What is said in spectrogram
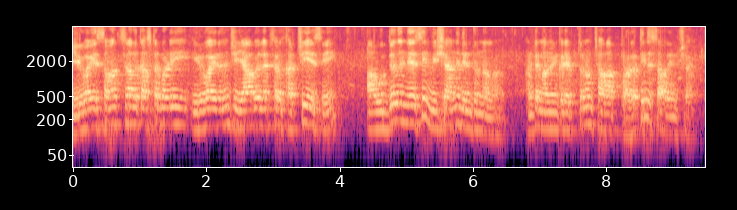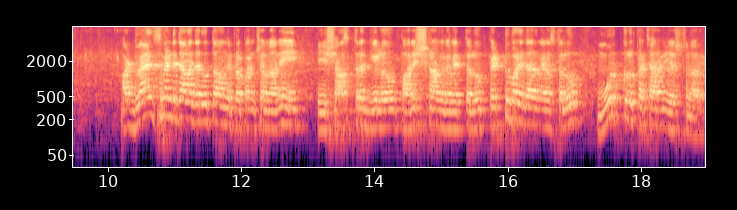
ఇరవై సంవత్సరాలు కష్టపడి ఇరవై ఐదు నుంచి యాభై లక్షలు ఖర్చు చేసి ఆ ఉద్యోగం చేసి విషయాన్ని తింటున్నాం మనం. అంటే మనం ఇంకా చెప్తున్నాం చాలా ప్రగతిని సాధించాం. అడ్వాన్స్మెంట్ చాలా జరుగుతూ ఉంది ప్రపంచంలోని. ఈ శాస్త్రజ్ఞులు పారిశ్రామికవేత్తలు పెట్టుబడిదారు వ్యవస్థలు మూర్ఖులు ప్రచారం చేస్తున్నారు.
